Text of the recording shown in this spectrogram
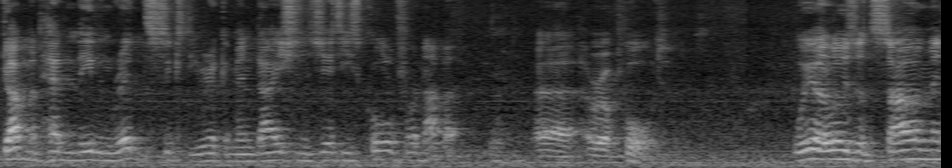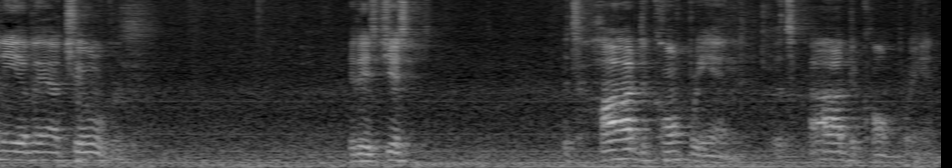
government hadn't even read the 60 recommendations, yet he's called for another uh, report. We are losing so many of our children. It is just, it's hard to comprehend. It's hard to comprehend.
